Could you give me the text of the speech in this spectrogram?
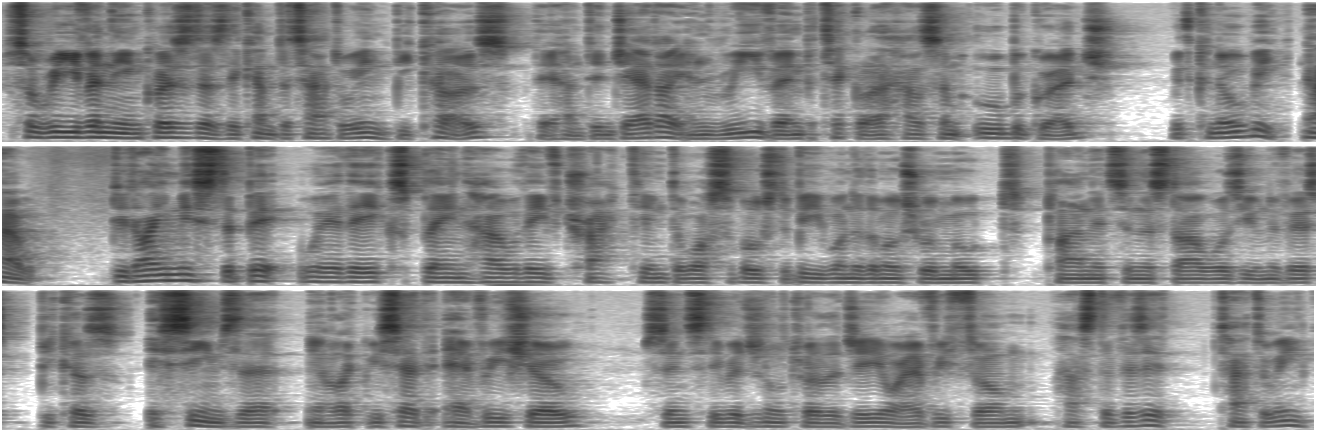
So Reva and the Inquisitors they come to Tatooine because they're hunting Jedi, and Reva in particular has some uber grudge with Kenobi. Now, did I miss the bit where they explain how they've tracked him to what's supposed to be one of the most remote planets in the Star Wars universe? Because it seems that you know, like we said, every show since the original trilogy or every film has to visit Tatooine.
